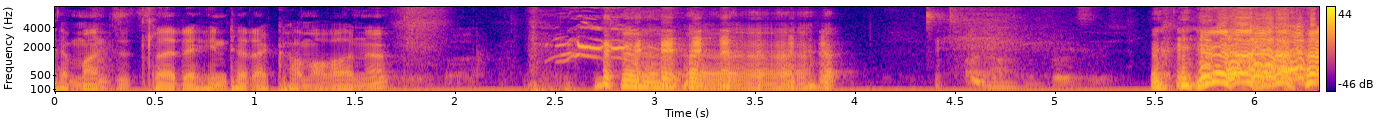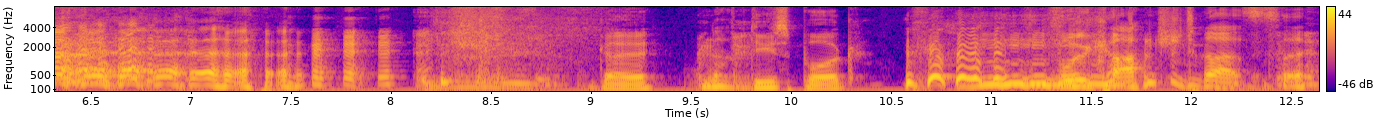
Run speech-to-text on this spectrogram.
Der Mann sitzt leider hinter der Kamera, ne? 48. Geil. Nach Duisburg. Vulkanstraße.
